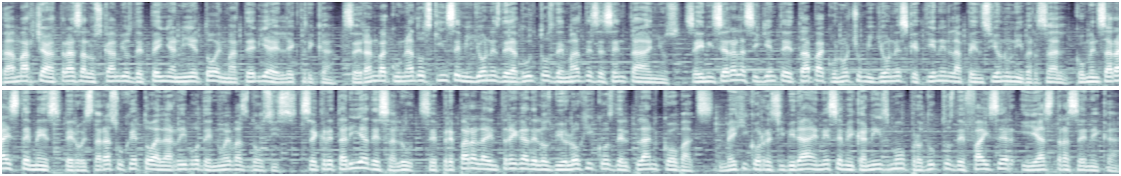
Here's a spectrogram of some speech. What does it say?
Da marcha atrás a los cambios de Peña Nieto en materia eléctrica. Serán vacunados 15 millones de adultos de más de 60 años. Se iniciará la siguiente etapa con 8 millones que tienen la pensión universal. Comenzará este mes, pero estará sujeto al arribo de nuevas dosis. Secretaría de Salud. Se prepara la entrega de los biológicos del plan COVAX. México recibirá en ese mecanismo productos de Pfizer y AstraZeneca.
